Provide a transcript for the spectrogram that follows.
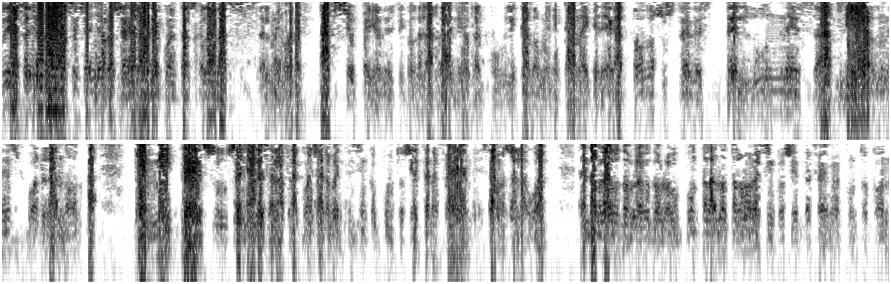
días, señoras y señores, en el área Cuentas Claras, el de la radio República Dominicana y que llega a todos ustedes de lunes a viernes por la nota que emite sus señales en la frecuencia 95.7 FM. Estamos en la web en www.lanota957fm.com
